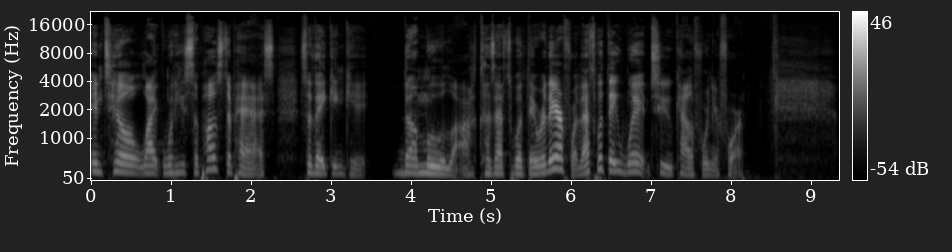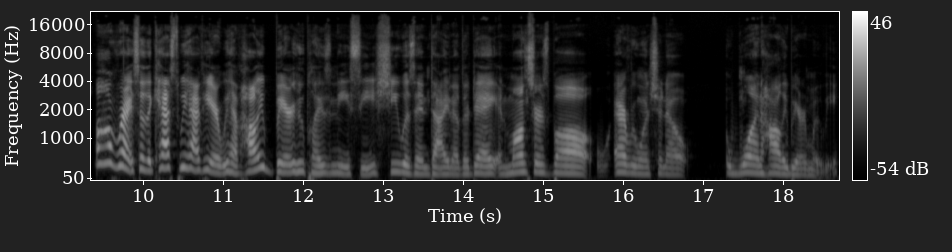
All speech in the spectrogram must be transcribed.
until like when he's supposed to pass, so they can get the moolah because that's what they were there for. That's what they went to California for. All right, so the cast we have here, we have Halle Berry who plays Niecy. She was in Die Another Day and Monsters Ball. Everyone should know one Halle Berry movie.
